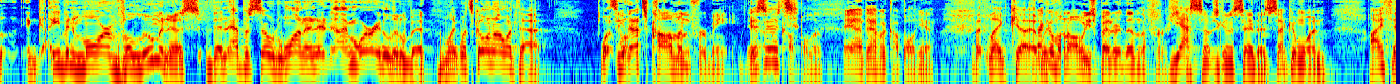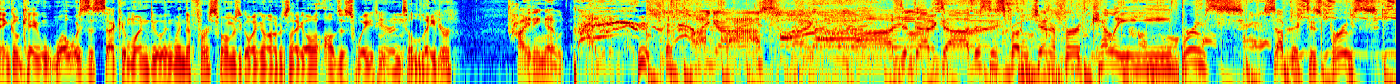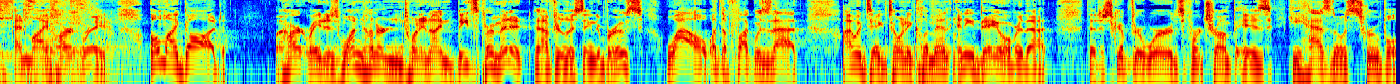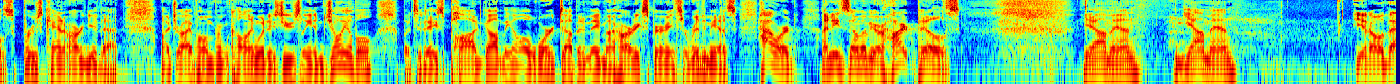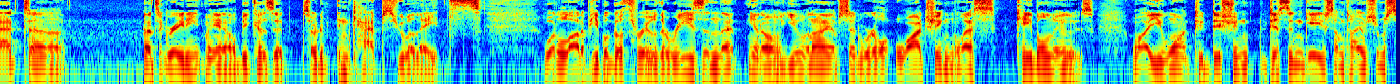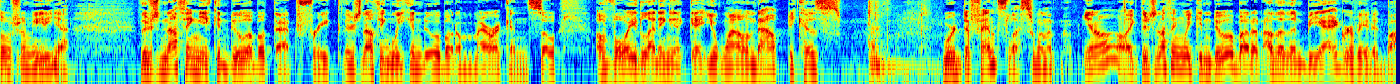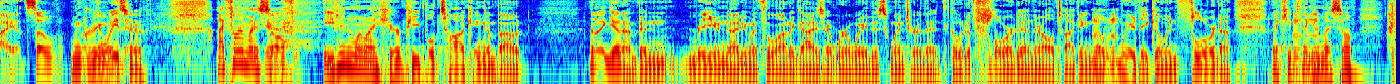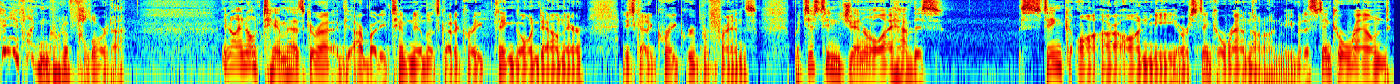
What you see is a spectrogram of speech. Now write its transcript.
even more voluminous than episode one, and it, I'm worried a little bit. I'm like, what's going on with that? What, See, what- that's common for me. Is it? A couple of, yeah, to have a couple. Yeah. but like uh, Second with- one always better than the first. Yes, I was going to say the second one. I think okay. What was the second one doing when the first one was going on? It was like, oh, I'll just wait here until later. Hiding out. Hiding out. Hi, guys. Hi, guys. Uh, da, da, da. This is from Jennifer Kelly Bruce. Subject is Bruce and my heart rate. Oh my God. My heart rate is 129 beats per minute after listening to Bruce. Wow, what the fuck was that? I would take Tony Clement any day over that. The descriptor words for Trump is he has no scruples. Bruce can't argue that. My drive home from Collingwood is usually enjoyable, but today's pod got me all worked up and made my heart experience arrhythmias. Howard, I need some of your heart pills. Yeah, man. Yeah, man. You know that uh, that's a great email because it sort of encapsulates what a lot of people go through. The reason that you know you and I have said we're watching less cable news, why you want to dis- disengage sometimes from social media. There's nothing you can do about that freak. There's nothing we can do about Americans. So avoid letting it get you wound up because we're defenseless when it, you know, like there's nothing we can do about it other than be aggravated by it. So avoid it. yeah. I find myself, even when I hear people talking about, and again, I've been reuniting with a lot of guys that were away this winter that go to Florida, and they're all talking about Mm-hmm. where they go in Florida. And I keep thinking to myself, how can you fucking go to Florida? You know, I know Tim has our buddy Tim Niblett's got a great thing going down there, and he's got a great group of friends. But just in general, I have this stink on, on me, or stink around, not on me, but a stink around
